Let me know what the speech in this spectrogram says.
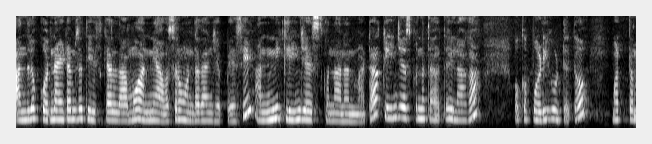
అందులో కొన్ని ఐటమ్స్ తీసుకెళ్దాము అన్ని అవసరం ఉండదని చెప్పేసి అన్నీ క్లీన్ చేసుకున్నాను అనమాట క్లీన్ చేసుకున్న తర్వాత ఇలాగా ఒక పొడి గుడ్డతో మొత్తం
